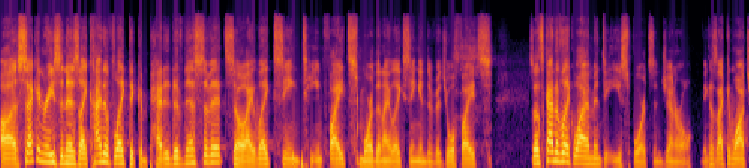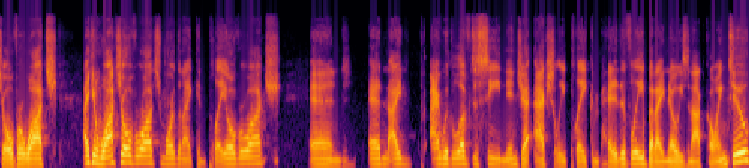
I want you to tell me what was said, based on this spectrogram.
Uh, second reason is I kind of like the competitiveness of it. So I like seeing team fights more than I like seeing individual fights. So it's kind of like why I'm into esports in general because I can watch Overwatch. I can watch Overwatch more than I can play Overwatch, and and I I would love to see Ninja actually play competitively, but I know he's not going to.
